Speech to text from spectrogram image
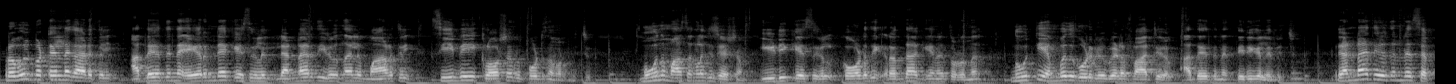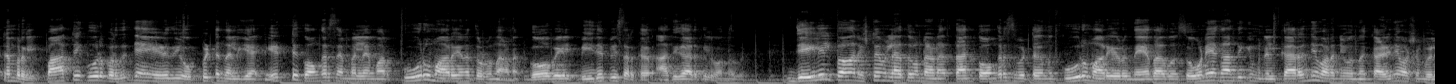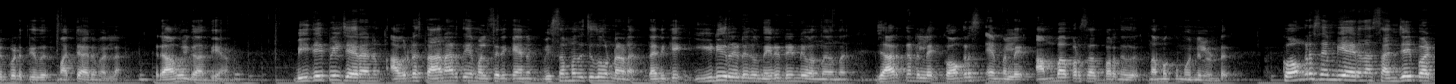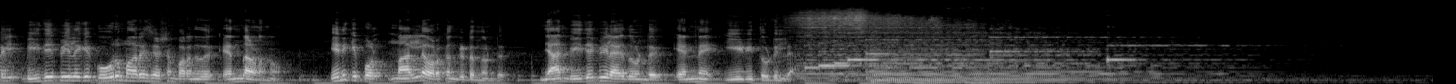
പ്രഫുൽ പട്ടേലിന്റെ കാര്യത്തിൽ അദ്ദേഹത്തിന്റെ എയർ ഇന്ത്യ കേസുകളിൽ രണ്ടായിരത്തി ഇരുപത്തിനാല് മാർച്ചിൽ C B I closure report സമർപ്പിച്ചു. മൂന്ന് മാസങ്ങൾക്ക് ശേഷം ഇ ഡി കേസുകൾ കോടതി റദ്ദാക്കിയതിനെ തുടർന്ന് നൂറ്റി എൺപത് കോടി രൂപയുടെ ഫ്ളാറ്റുകൾ അദ്ദേഹത്തിന് തിരികെ ലഭിച്ചു. രണ്ടായിരത്തി ഇരുപത്തിരണ്ട് സെപ്റ്റംബറിൽ പാർട്ടി കൂറ് പ്രതിജ്ഞയായി എഴുതി ഒപ്പിട്ട് നൽകിയ എട്ട് കോൺഗ്രസ് എം എൽ എമാർ കൂറുമാറിയതിനെ തുടർന്നാണ് ഗോവയിൽ ബി ജെ പി സർക്കാർ അധികാരത്തിൽ വന്നത്. ജയിലിൽ പോകാൻ ഇഷ്ടമില്ലാത്തതുകൊണ്ടാണ് താൻ കോൺഗ്രസ് വിട്ടതെന്ന് കൂറുമാറിയ ഒരു നേതാവ് സോണിയാഗാന്ധിക്ക് മുന്നിൽ കരഞ്ഞു പറഞ്ഞുവെന്ന് കഴിഞ്ഞ വർഷം വെളിപ്പെടുത്തിയത് മറ്റാരുമല്ല. രാഹുൽ ഗാന്ധിയാണ്. ബി ജെ പിയിൽ ചേരാനും അവരുടെ സ്ഥാനാർത്ഥിയെ മത്സരിക്കാനും വിസമ്മതിച്ചതുകൊണ്ടാണ് തനിക്ക് ഇ ഡി റെയ്ഡുകൾ നേരിടേണ്ടി വന്നതെന്ന് ജാർഖണ്ഡിലെ Congress M L A Amba Prasad പറഞ്ഞത് നമുക്ക് മുന്നിലുണ്ട്. കോൺഗ്രസ് എം പി ആയിരുന്ന സഞ്ജയ് പാട്ടീൽ ബി ജെ പിയിലേക്ക് കൂറുമാറിയ ശേഷം പറഞ്ഞത് എന്താണെന്നോ? എനിക്കിപ്പോൾ നല്ല ഉറക്കം കിട്ടുന്നുണ്ട്. ഞാൻ ബി ജെ പിയിലായതുകൊണ്ട് എന്നെ ഇ ഡി തൊടില്ല.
